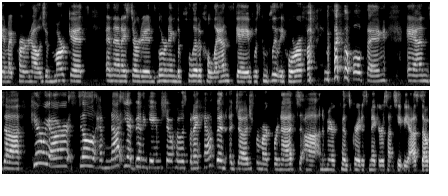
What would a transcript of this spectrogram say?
and my prior knowledge of markets and then i started learning the political landscape was completely horrified by the whole thing and uh, here we are still have not yet been a game show host but i have been a judge for mark burnett uh, on america's greatest makers on cbs so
